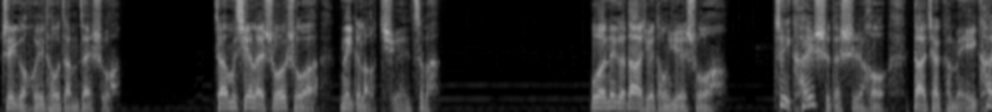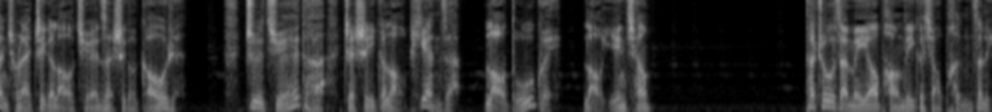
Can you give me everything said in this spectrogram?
这个回头咱们再说。咱们先来说说那个老瘸子吧。我那个大学同学说，最开始的时候，大家可没看出来这个老瘸子是个高人，只觉得这是一个老骗子。老赌鬼，老烟枪。他住在煤窑旁的一个小棚子里，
